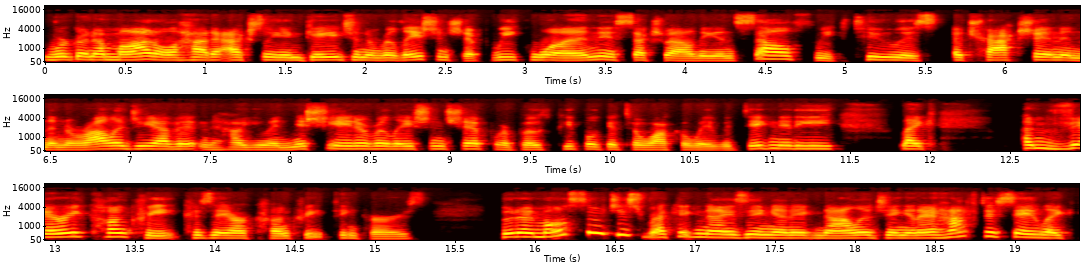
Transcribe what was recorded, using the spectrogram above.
we're going to model how to actually engage in a relationship. Week one is sexuality and self. Week two is attraction and the neurology of it and how you initiate a relationship where both people get to walk away with dignity. Like, I'm very concrete because they are concrete thinkers, but I'm also just recognizing and acknowledging. And I have to say, like,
